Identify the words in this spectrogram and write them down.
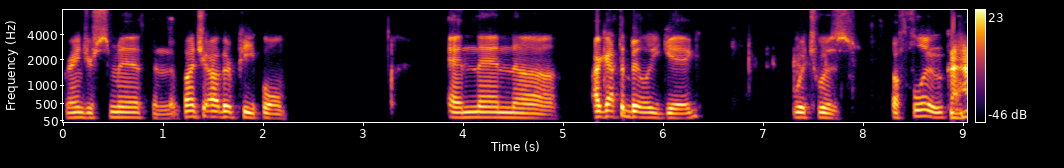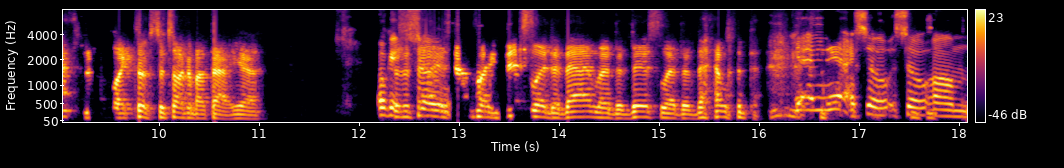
Granger Smith and a bunch of other people. And then uh, I got the Billy gig, which was a fluke. like to, to talk about that, yeah. Okay, so, it sounds like this led to that, led to this, led to that, led to yeah, yeah. So, so um,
